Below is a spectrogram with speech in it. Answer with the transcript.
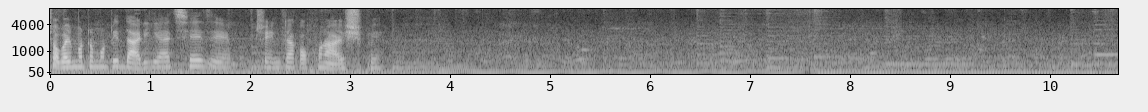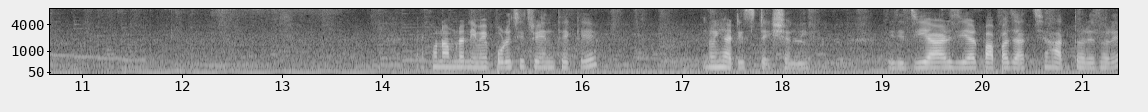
সবাই মোটামুটি দাঁড়িয়ে আছে যে ট্রেনটা কখন আসবে। এখন আমরা নেমে পড়েছি ট্রেন থেকে নৈহাটি স্টেশনে। এই যে জিয়ার জিয়ার পাপা যাচ্ছে হাত ধরে ধরে।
